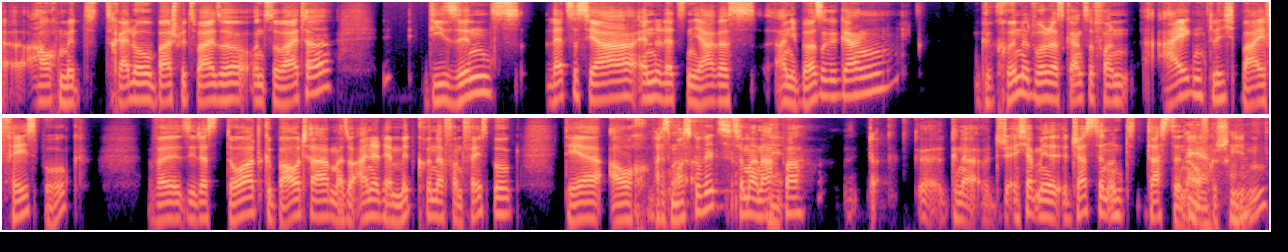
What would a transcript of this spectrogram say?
äh, auch mit Trello beispielsweise und so weiter. Die sind letztes Jahr, Ende letzten Jahres an die Börse gegangen. Gegründet wurde das Ganze von eigentlich bei Facebook, weil sie das dort gebaut haben. Also einer der Mitgründer von Facebook, der auch war das Moskowitz Zimmernachbar. Nee. Äh, genau, ich habe mir Justin und Dustin ah, aufgeschrieben.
